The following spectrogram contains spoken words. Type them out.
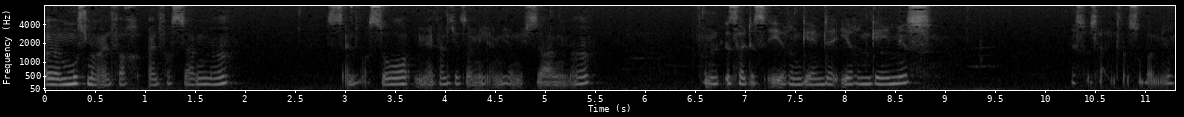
äh, muss man einfach, einfach sagen, ne? ist einfach so. Mehr kann ich jetzt eigentlich, eigentlich auch nicht sagen, ne? Von ist halt das Ehrengame der Ehrengame ist. Das ist halt einfach so bei mir.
